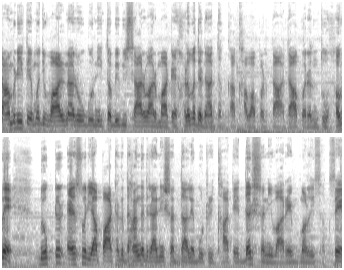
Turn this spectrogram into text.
ચામડી તેમજ વાળના રોગોની તબીબી સારવાર માટે હળવદના ધક્કા ખાવા પડતા હતા પરંતુ હવે ડોક્ટર ઐશ્વર્યા પાઠક ધાંગધ્રાની શ્રદ્ધા લેબોરેટરી ખાતે દર શનિવારે મળી શકશે.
